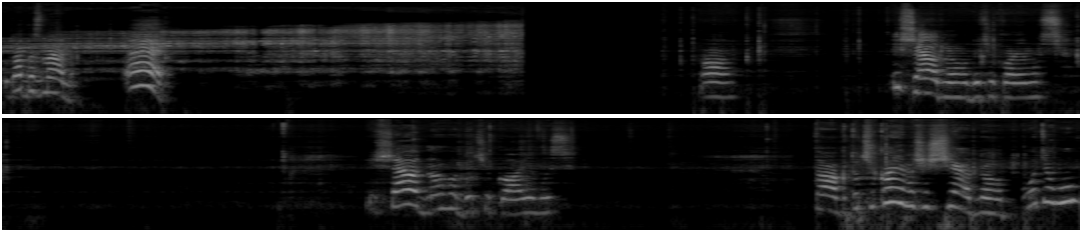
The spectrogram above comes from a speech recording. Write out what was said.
Куди без мене? Е! А. І ще одного дочекаємось. І ще одного дочекаємось. Так, дочекаємося ще одного потягу.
